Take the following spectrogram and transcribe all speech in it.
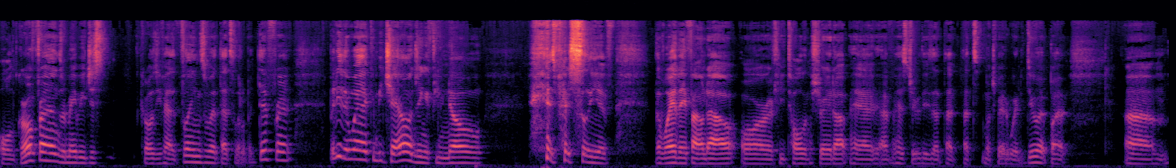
old girlfriends or maybe just girls you've had flings with that's a little bit different but either way it can be challenging if you know especially if the way they found out or if you told them straight up hey i have a history with these that, that that's a much better way to do it. But um,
